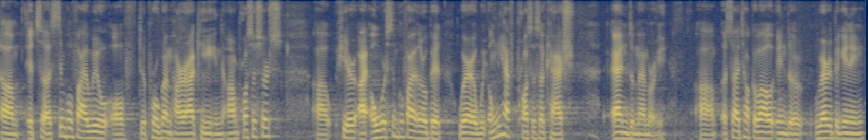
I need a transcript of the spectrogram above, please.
Um, it's a simplified view of the program hierarchy in ARM processors. Uh, here I oversimplify a little bit where we only have processor cache and the memory. Um, as I talked about in the very beginning,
